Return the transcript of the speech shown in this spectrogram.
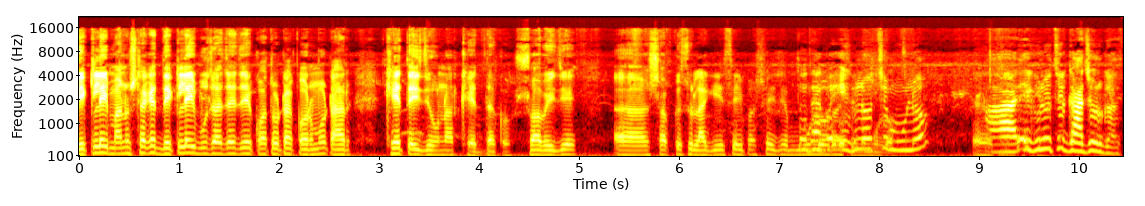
দেখলেই মানুষটাকে দেখলেই বোঝা যায় যে কতটা কর্মট আর ক্ষেত এই যে ওনার ক্ষেত দেখো। সব এই যে সব কিছু লাগিয়েছে এই পাশে এই যে মূলো দেখো এগুলো হচ্ছে মূলো। মূলো আর এগুলো হচ্ছে গাজর গাছ।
